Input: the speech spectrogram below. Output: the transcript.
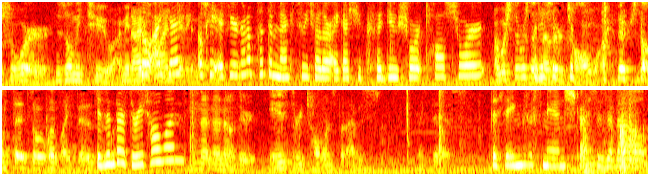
short. There's only two. I mean, I So don't I guess getting okay two. if you're gonna put them next to each other, I guess you could do short, tall, short. I wish there was another tall one or something, so it went like this. Isn't there three tall ones? No, no, no. There is three tall ones, but I was like this. The things this man stresses about.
